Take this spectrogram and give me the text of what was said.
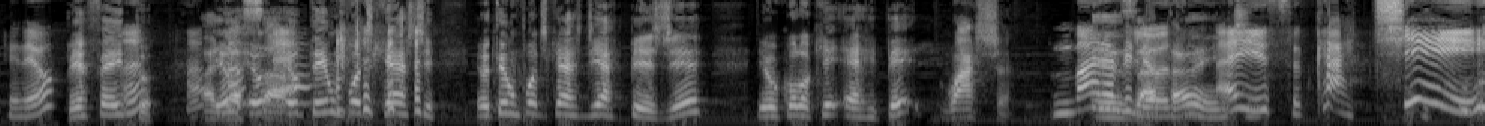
Entendeu? perfeito. Hã? Olha Eu, eu, eu tenho um podcast, eu tenho um podcast de RPG e eu coloquei RP Guacha. Maravilhoso. Exatamente. É isso. Catim!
